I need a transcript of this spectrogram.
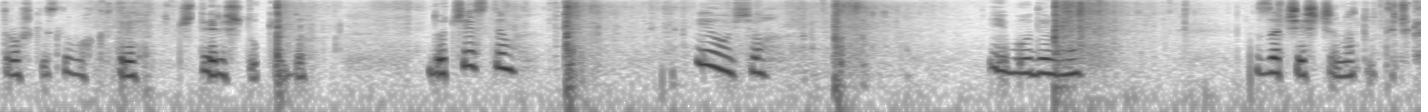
трошки сливок. Три-чотири штуки до, дочистим. І усе. І буде вже зачищена тутечка.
